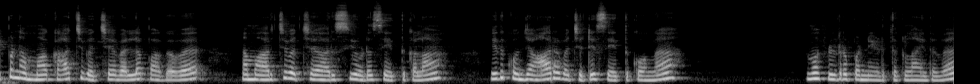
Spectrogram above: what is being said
இப்போ நம்ம காய்ச்சி வச்ச வெள்ளைப்பாகவை நம்ம அரைச்சி வச்ச அரிசியோடு சேர்த்துக்கலாம். இது கொஞ்சம் ஆற வச்சுட்டு சேர்த்துக்கோங்க. நம்ம ஃபில்டர் பண்ணி எடுத்துக்கலாம் இதுவை.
